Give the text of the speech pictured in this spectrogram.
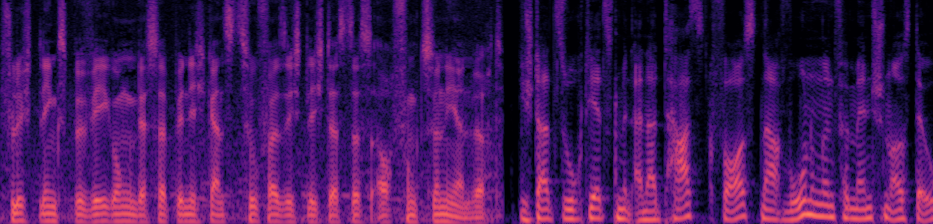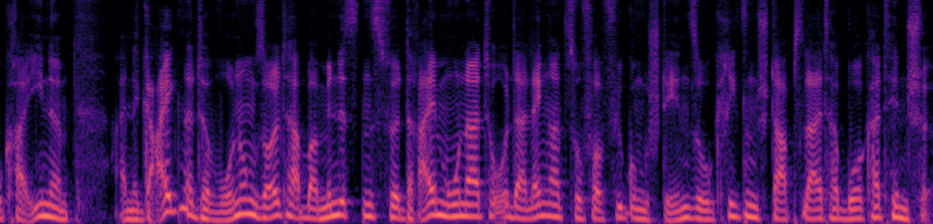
Flüchtlingsbewegung. Deshalb bin ich ganz zuversichtlich, dass das auch funktionieren wird. Die Stadt sucht jetzt mit einer Taskforce nach Wohnungen für Menschen aus der Ukraine. Eine geeignete Wohnung sollte aber mindestens für drei Monate oder länger zur Verfügung stehen, so Krisenstabsleiter Burkhard Hinsche.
